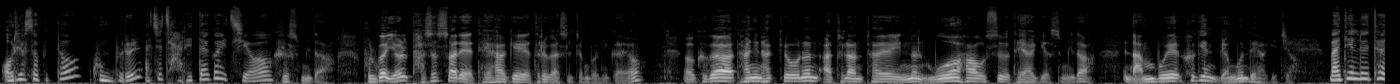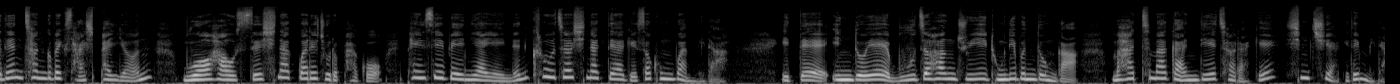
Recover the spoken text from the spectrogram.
어려서부터 공부를 아주 잘했다고 하지요. 그렇습니다. 불과 15살에 대학에 들어갔을 정도니까요. 어, 그가 다닌 학교는 아틀란타에 있는 모어하우스 대학이었습니다. 남부의 흑인 명문 대학이죠. 마틴 루터는 1948년 무어하우스 신학과를 졸업하고 펜실베니아에 있는 크로저 신학대학에서 공부합니다. 이때 인도의 무저항주의 독립운동가 마하트마 간디의 철학에 심취하게 됩니다.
